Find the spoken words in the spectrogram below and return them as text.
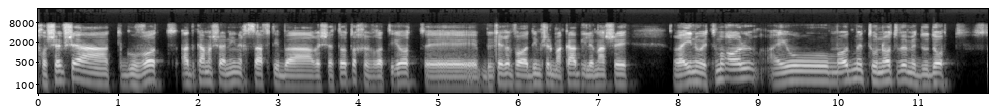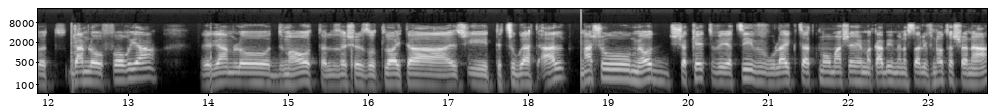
חושב שהתגובות, עד כמה שאני נחשפתי ברשתות החברתיות, אה, בקרב האוהדים של מכבי למה שראינו אתמול, היו מאוד מתונות ומדודות. זאת אומרת, גם לא אופוריה וגם לא דמעות על זה שזאת לא הייתה איזושהי תצוגת על. משהו מאוד שקט ויציב, אולי קצת כמו מה שמכבי מנסה לבנות השנה,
